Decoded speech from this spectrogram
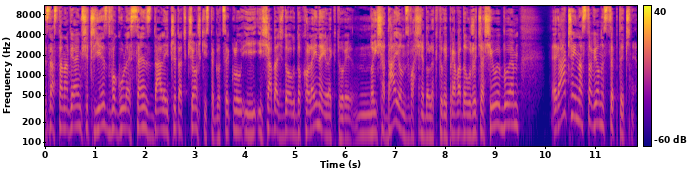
zastanawiałem się, czy jest w ogóle sens dalej czytać książki z tego cyklu i, i siadać do, do kolejnej lektury. No i siadając właśnie do lektury Prawa do użycia siły, byłem raczej nastawiony sceptycznie.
